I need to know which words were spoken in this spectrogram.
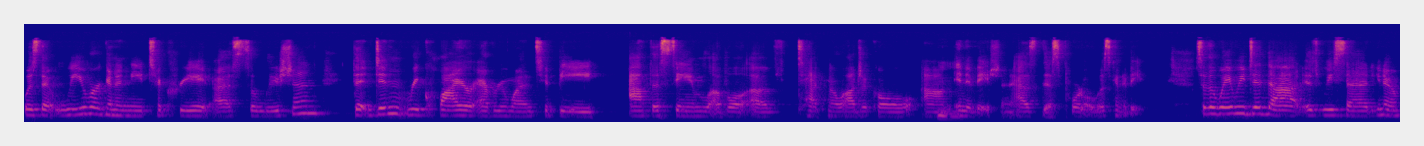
was that we were going to need to create a solution that didn't require everyone to be at the same level of technological um, mm-hmm. innovation as this portal was going to be. So the way we did that is we said, you know,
